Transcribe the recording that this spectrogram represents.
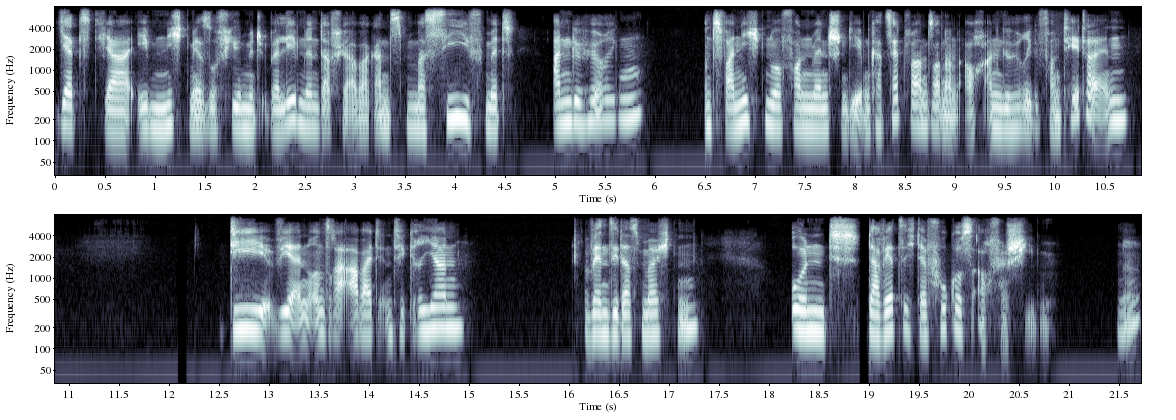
jetzt ja eben nicht mehr so viel mit Überlebenden, dafür aber ganz massiv mit Angehörigen. Und zwar nicht nur von Menschen, die im KZ waren, sondern auch Angehörige von TäterInnen, die wir in unsere Arbeit integrieren wenn sie das möchten. Und da wird sich der Fokus auch verschieben. Ne?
